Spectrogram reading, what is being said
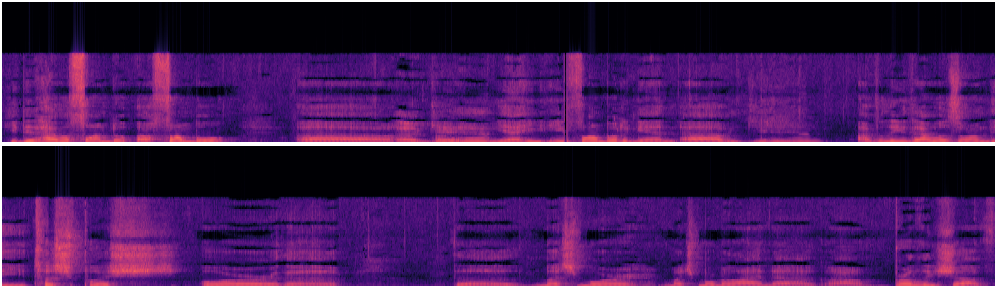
He did have a fumble. A fumble. Uh, Again? yeah, he, he fumbled again. Um, Again? I believe that was on the tush push or the the much more much more maligned uh, um, brotherly shove.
